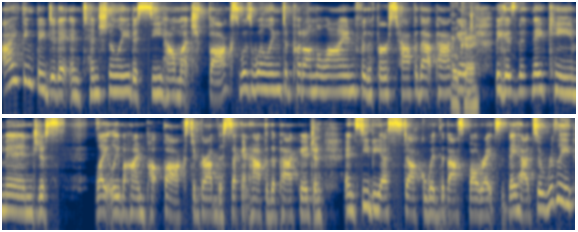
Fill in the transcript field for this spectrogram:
I think they did it intentionally to see how much Fox was willing to put on the line for the first half of that package okay. because then they came in just slightly behind Fox to grab the second half of the package, and and CBS stuck with the basketball rights that they had. So really,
